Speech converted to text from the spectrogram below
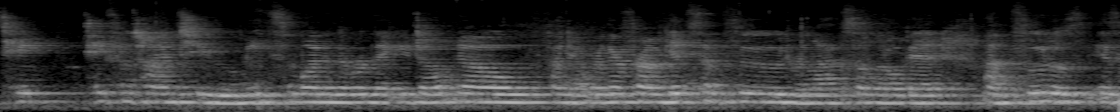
take, take some time to meet someone in the room that you don't know, find out where they're from, get some food, relax a little bit. Um, food is, is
